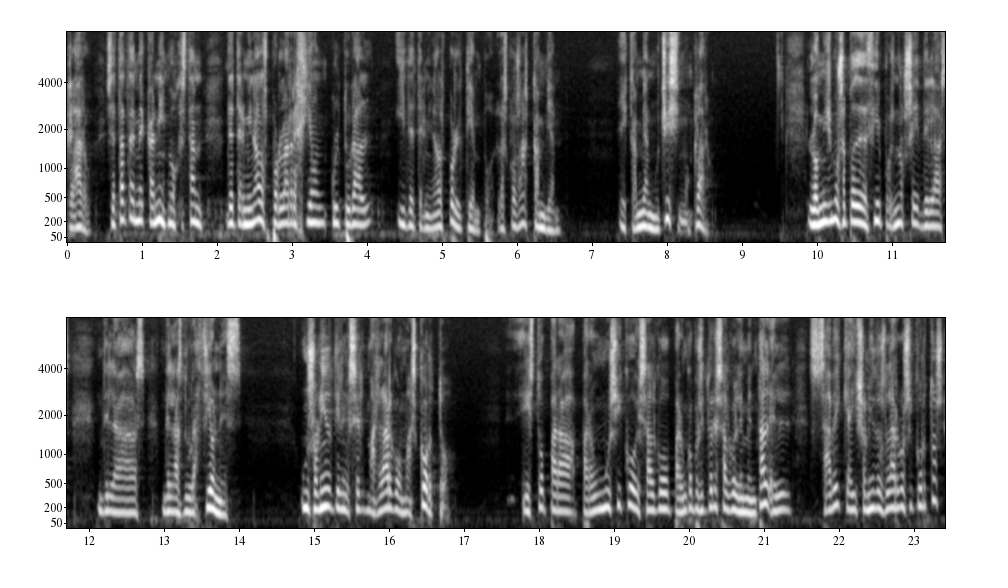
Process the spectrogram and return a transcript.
Claro, se trata de mecanismos que están determinados por la región cultural y determinados por el tiempo. Las cosas cambian, y cambian muchísimo, claro. Lo mismo se puede decir, pues no sé, de las, de las, de las duraciones. Un sonido tiene que ser más largo o más corto esto para, para, un músico es algo, para un compositor es algo elemental. Él sabe que hay sonidos largos y cortos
